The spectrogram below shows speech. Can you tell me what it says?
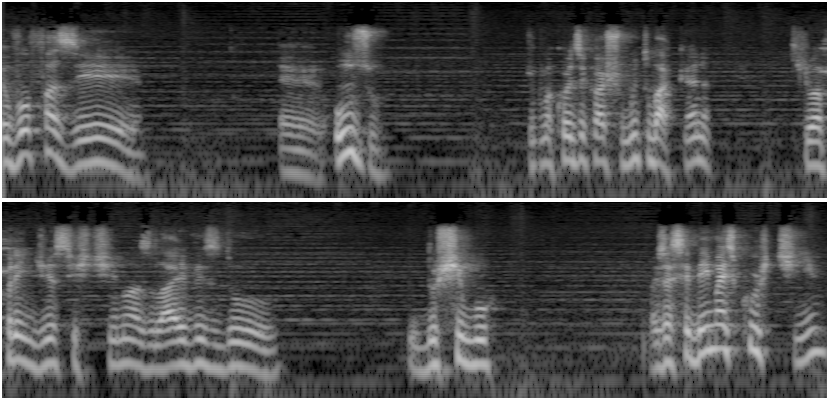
Eu vou fazer é, uso de uma coisa que eu acho muito bacana, que eu aprendi assistindo as lives do, do Shimu. Mas vai ser bem mais curtinho,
